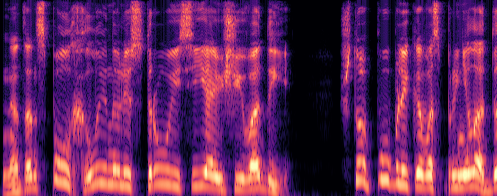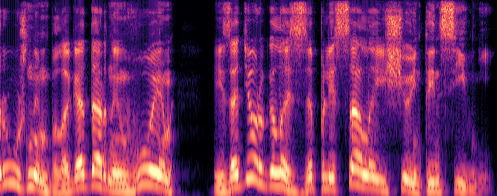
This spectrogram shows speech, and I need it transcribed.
На танцпол хлынули струи сияющей воды, что публика восприняла дружным, благодарным воем и задергалась, заплясала еще интенсивней.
